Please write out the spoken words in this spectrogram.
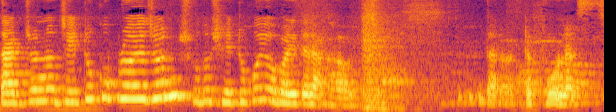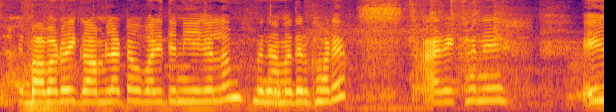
তার জন্য যেটুকু প্রয়োজন শুধু সেটুকুই ও বাড়িতে রাখা হচ্ছে। দাঁড়াও একটা ফোন আসছে। বাবার ওই গামলাটা ও বাড়িতে নিয়ে গেলাম মানে আমাদের ঘরে। আর এখানে এই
